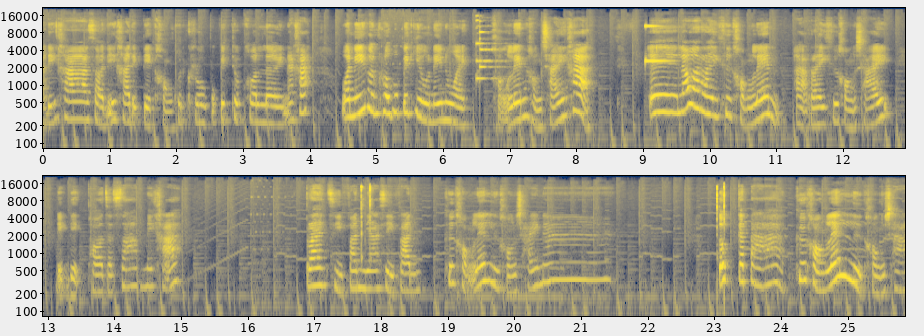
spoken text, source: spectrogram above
สดีค่ะ สวัสดีค่ะเด็กๆ ของคุณครูปุ๊กปิ๊กทุกคนเลยนะคะ วันนี้คุณครูปุ๊กปิ๊กอยู่ในหน่วยของเล่นของใช้ค่ะ เอ แล้วอะไรคือของเล่น อะไรคือของใช้ เด็กๆ พอจะทราบไหมคะ แปรงสีฟันยาสีฟัน คือของเล่นหรือของใช้นะ ตุ๊กตา คือของเล่นหรือของใช้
